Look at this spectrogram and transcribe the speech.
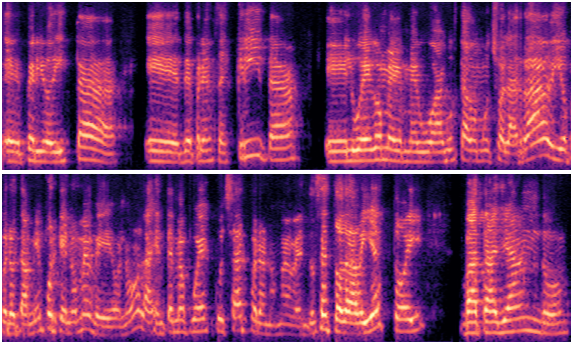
eh, periodista eh, de prensa escrita, eh, luego me, me, ha gustado mucho la radio, pero también porque no me veo, ¿no? La gente me puede escuchar, pero no me ve. Entonces todavía estoy batallando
